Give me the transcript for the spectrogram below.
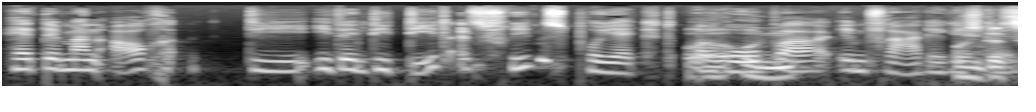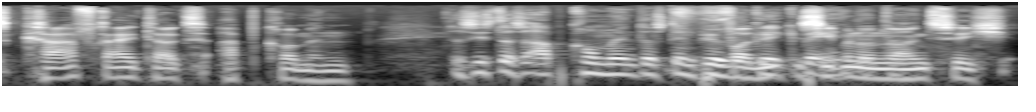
hätte man auch die Identität als Friedensprojekt Europa und, in Frage gestellt. Und das Karfreitagsabkommen. Das ist das Abkommen, das den Bürgerkrieg von 97.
